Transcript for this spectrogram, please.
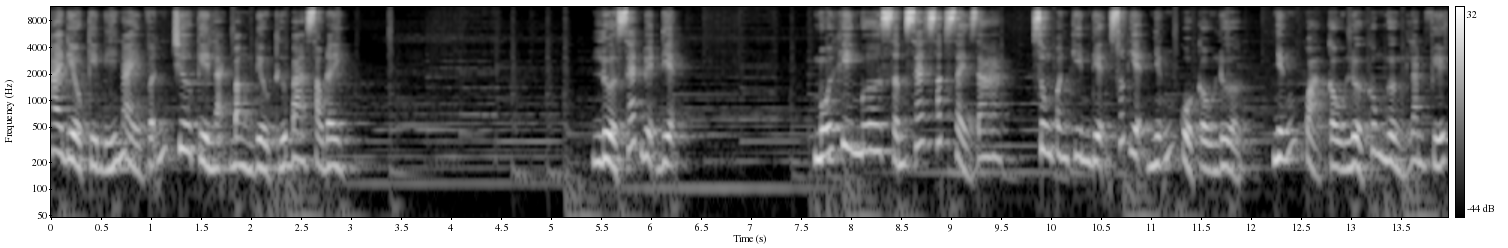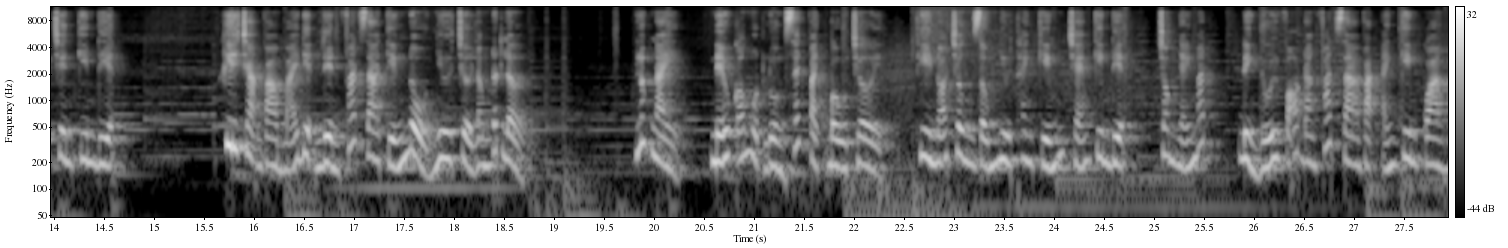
hai điều kỳ bí này vẫn chưa kỳ lại bằng điều thứ ba sau đây. Lửa xét luyện điện Mỗi khi mưa sấm sét sắp xảy ra, xung quanh kim điện xuất hiện những của cầu lửa, những quả cầu lửa không ngừng lăn phía trên kim điện, khi chạm vào mái điện liền phát ra tiếng nổ như trời long đất lở. Lúc này, nếu có một luồng sách vạch bầu trời, thì nó trông giống như thanh kiếm chém kim điện, trong nháy mắt, đỉnh núi võ đang phát ra vạn ánh kim quang.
